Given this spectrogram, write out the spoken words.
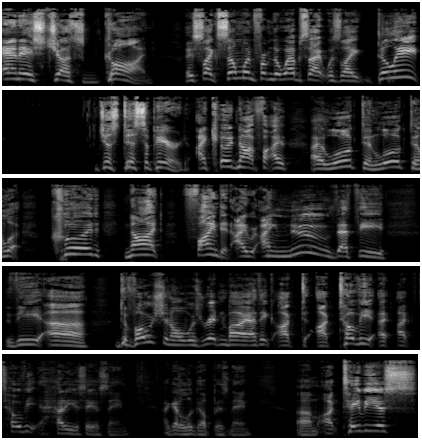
and it's just gone. It's like someone from the website was like, delete, just disappeared. I could not find, I looked and looked and looked, could not find it. I, I knew that the, the, uh, devotional was written by, I think, Oct- Octavia, uh, Octavia, how do you say his name? I got to look up his name. Um, Octavius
